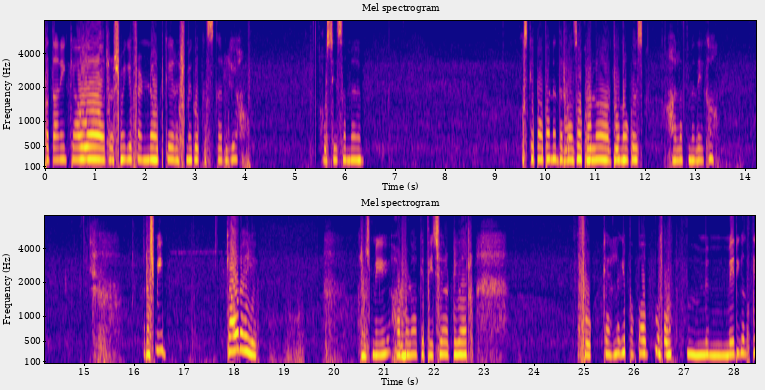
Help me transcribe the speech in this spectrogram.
पता नहीं क्या हुआ और रश्मि की फ्रेंड ने उठ के रश्मि को किस कर लिया। उसी समय उसके पापा ने दरवाज़ा खोला और दोनों को इस हालत में देखा। रश्मि, क्या हो रहा है ये? रश्मि हड़बड़ा के पीछे हटी और वो कहने लगी, पापा, वो मेरी गलती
